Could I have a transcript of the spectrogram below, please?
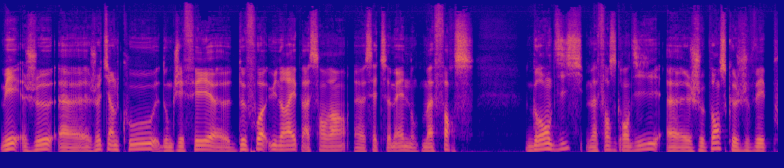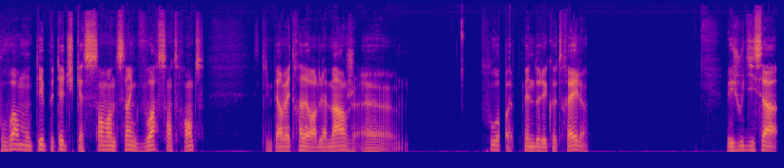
Mais je, euh, tiens le coup. Donc j'ai fait euh, deux fois une rep à 120 euh, cette semaine. Donc ma force grandit. Ma force grandit. je pense que je vais pouvoir monter peut-être jusqu'à 125, voire 130. Ce qui me permettra d'avoir de la marge pour la semaine de l'éco-trail. Mais je vous dis ça,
